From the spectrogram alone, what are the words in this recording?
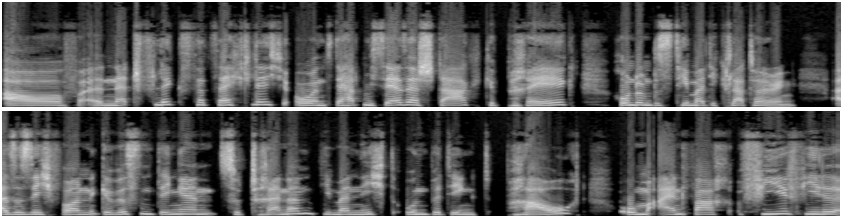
auf Netflix tatsächlich. Und der hat mich sehr, sehr stark geprägt rund um das Thema Decluttering. Also sich von gewissen Dingen zu trennen, die man nicht unbedingt braucht, um einfach viel, viel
